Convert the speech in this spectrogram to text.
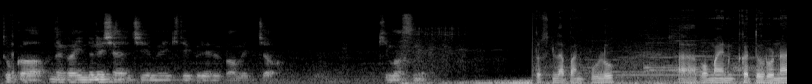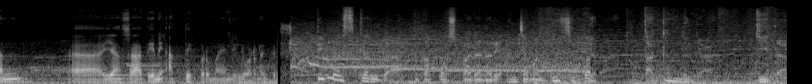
とか、なんかインドネシアのチームに来てくれるかめっちゃ来ますね。 180 uh, pemain keturunan uh, yang saat ini aktif bermain di luar negeri. Timnas Garuda tetap waspada dari ancaman musuh barat. Takkan dengar. Kita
